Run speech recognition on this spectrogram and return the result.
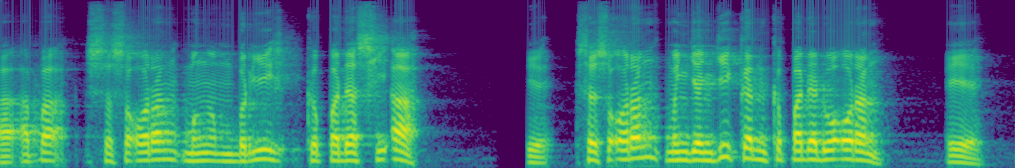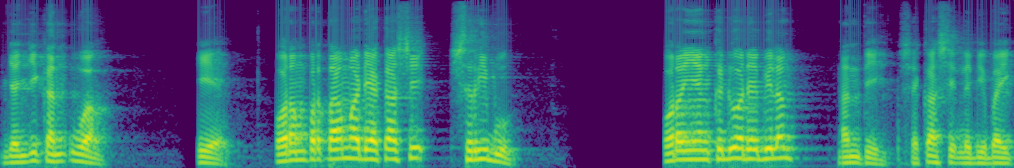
eh, apa seseorang memberi kepada si A. Yeah. Seseorang menjanjikan kepada dua orang. Yeah. janjikan uang. Yeah. Orang pertama dia kasih seribu. Orang yang kedua dia bilang, nanti saya kasih lebih baik.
